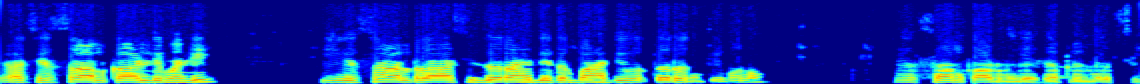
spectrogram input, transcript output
अशी साल काढली म्हणजे हे साल राशी जर राहिली तर भाजीवर तरंगते म्हणून. हे साल काढून घ्यायची आपल्याला वरची.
